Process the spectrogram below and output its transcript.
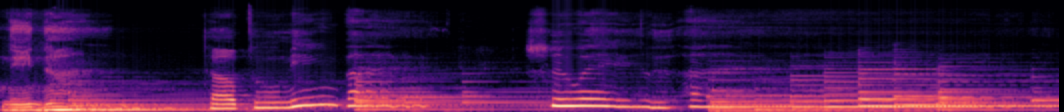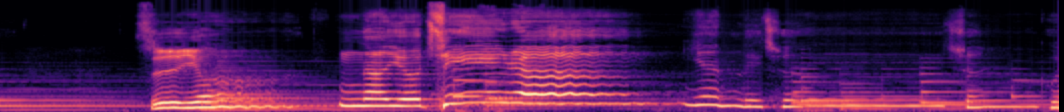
你难道不明白，是为了爱？自由有情人眼泪最珍贵，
